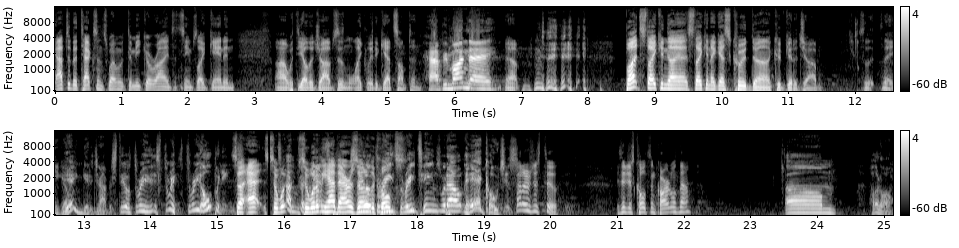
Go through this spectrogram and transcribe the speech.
after the Texans went with DeMeco Ryans. It seems like Gannon uh, with the other jobs isn't likely to get something. Happy Monday. Yeah. but Steichen, uh, Steichen, I guess could uh, could get a job. So th- there you go. Yeah, you can get a job. It's still three. It's three. Three openings. So at, so what so what do we have? Arizona, Still the three, Colts. Three teams without head coaches. I thought it was just two. Isn't it just Colts and Cardinals now? Um, hold on.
